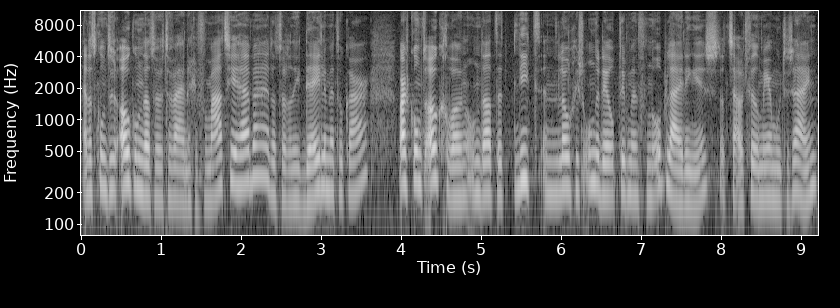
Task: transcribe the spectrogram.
En dat komt dus ook omdat we te weinig informatie hebben, dat we dat niet delen met elkaar. Maar het komt ook gewoon omdat het niet een logisch onderdeel op dit moment van de opleiding is. Dat zou het veel meer moeten zijn.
